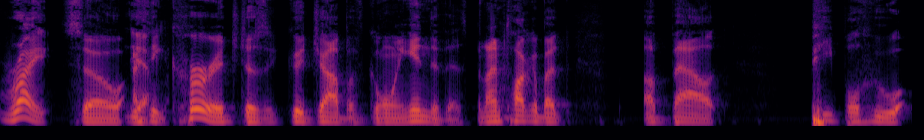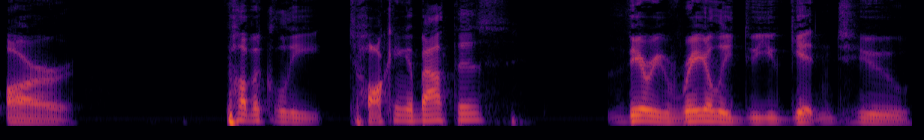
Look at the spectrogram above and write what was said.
Right. So I think courage does a good job of going into this. But I'm talking about about people who are publicly talking about this. Very rarely do you get into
